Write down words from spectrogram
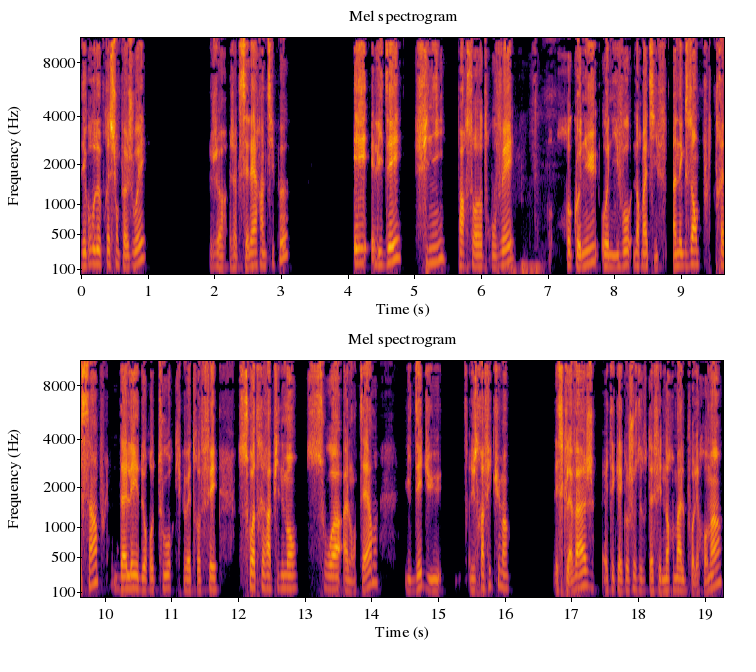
des groupes de pression peuvent jouer, j'accélère un petit peu, et l'idée finit par se retrouver reconnue au niveau normatif. Un exemple très simple d'aller de retour qui peuvent être faits soit très rapidement, soit à long terme, l'idée du, du trafic humain. L'esclavage était quelque chose de tout à fait normal pour les Romains,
